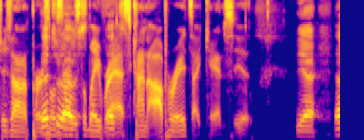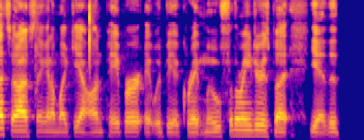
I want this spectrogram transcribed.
just on a personal sense, was, the way Rask kind of operates, I can't see it. Yeah, that's what I was thinking. I'm like, yeah, on paper it would be a great move for the Rangers, but yeah, the,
